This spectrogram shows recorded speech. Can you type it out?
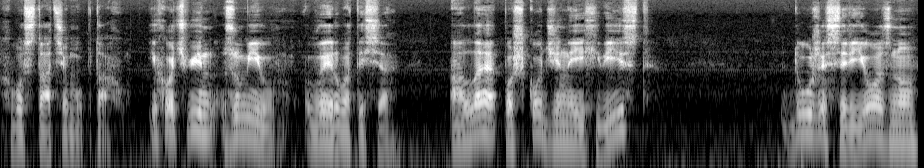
хвоста цьому птаху. І хоч він зумів вирватися, але пошкоджений хвіст дуже серйозно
